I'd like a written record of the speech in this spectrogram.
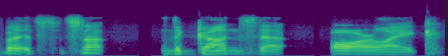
But it's it's not the guns that are like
